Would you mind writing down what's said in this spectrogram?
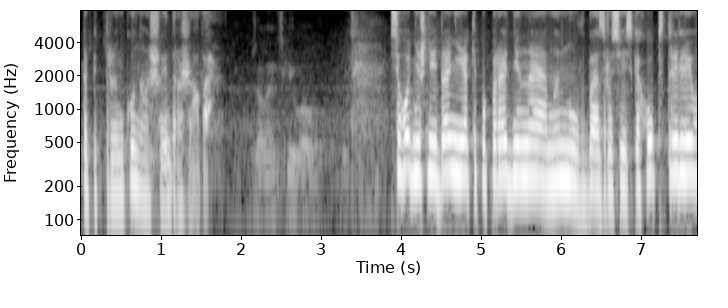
та підтримку нашої держави. Сьогоднішній день, як і попередній, не минув без російських обстрілів.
